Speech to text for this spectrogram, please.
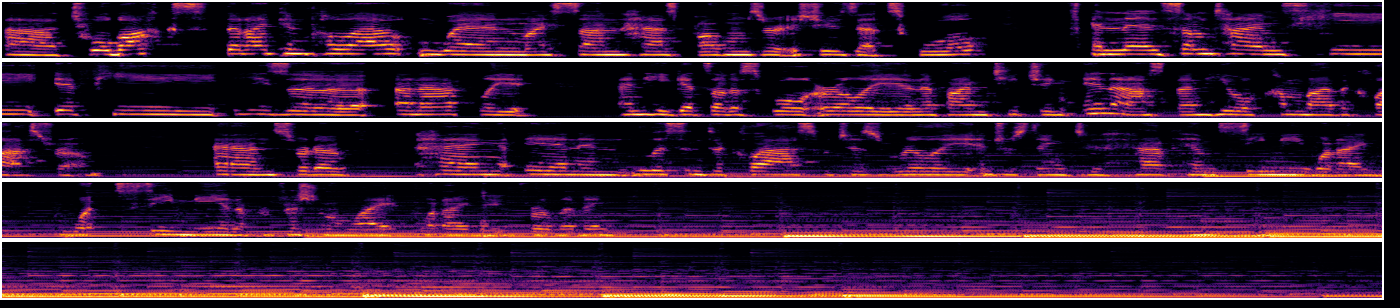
uh, toolbox that I can pull out when my son has problems or issues at school. And then sometimes he, if he he's a an athlete, and he gets out of school early. And if I'm teaching in Aspen, he will come by the classroom and sort of hang in and listen to class, which is really interesting to have him see me what I what see me in a professional light, what I do for a living.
